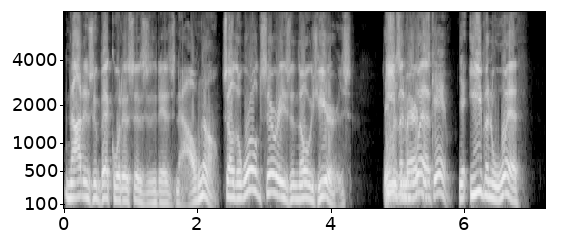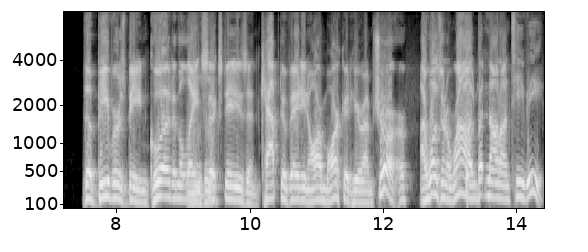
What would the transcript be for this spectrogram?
not as ubiquitous as it is now. No. So the World Series in those years, it even was America's with, game. Even with the Beavers being good in the late mm-hmm. 60s and captivating our market here, I'm sure. I wasn't around. But, but not on TV.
